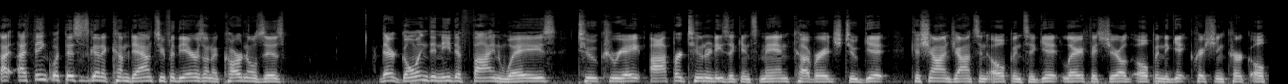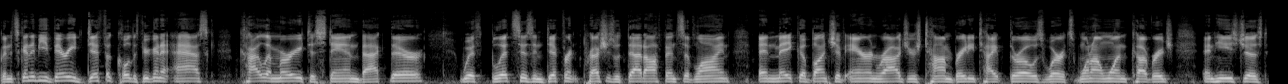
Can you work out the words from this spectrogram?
I, I think what this is going to come down to for the Arizona Cardinals is they're going to need to find ways to create opportunities against man coverage to get KeeSean Johnson open, to get Larry Fitzgerald open, to get Christian Kirk open. It's going to be very difficult if you're going to ask Kyler Murray to stand back there with blitzes and different pressures with that offensive line and make a bunch of Aaron Rodgers, Tom Brady type throws where it's one on one coverage and he's just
